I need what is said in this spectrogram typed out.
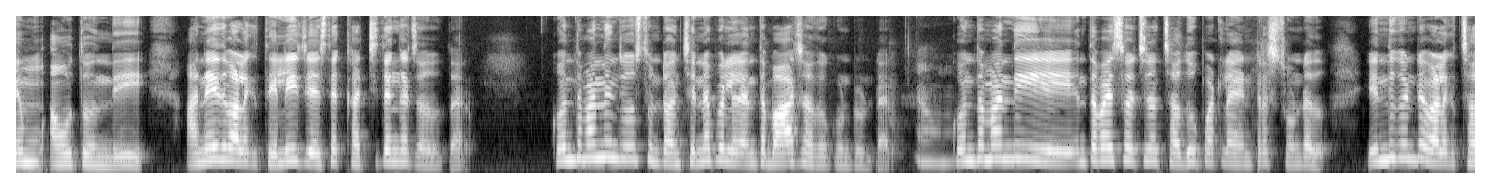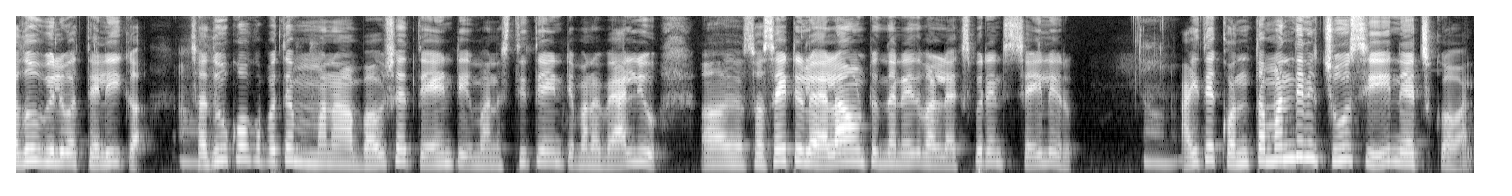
ఏం అవుతుంది అనేది వాళ్ళకి తెలియజేస్తే ఖచ్చితంగా చదువుతారు. కొంతమందిని చూస్తుంటాం చిన్నపిల్లలు ఎంత బాగా చదువుకుంటుంటారు. కొంతమంది ఎంత వయసు వచ్చినా చదువు పట్ల ఇంట్రెస్ట్ ఉండదు. ఎందుకంటే వాళ్ళకి చదువు విలువ తెలియక. చదువుకోకపోతే మన భవిష్యత్తు ఏంటి మన స్థితి ఏంటి మన వాల్యూ సొసైటీలో ఎలా ఉంటుంది అనేది వాళ్ళు ఎక్స్పీరియన్స్ చేయలేరు. అయితే కొంతమందిని చూసి నేర్చుకోవాలి.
